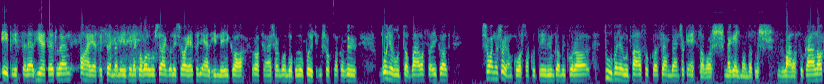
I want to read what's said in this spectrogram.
épp észre elhihetetlen, ahelyett, hogy szembenéznének a valósággal, és ahelyett, hogy elhinnék a racionálisan gondolkodó politikusoknak az ő bonyolultabb válaszaikat. Sajnos olyan korszakot élünk, amikor a túl bonyolult válaszokkal szemben csak egyszavas, meg egymondatos válaszok állnak,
